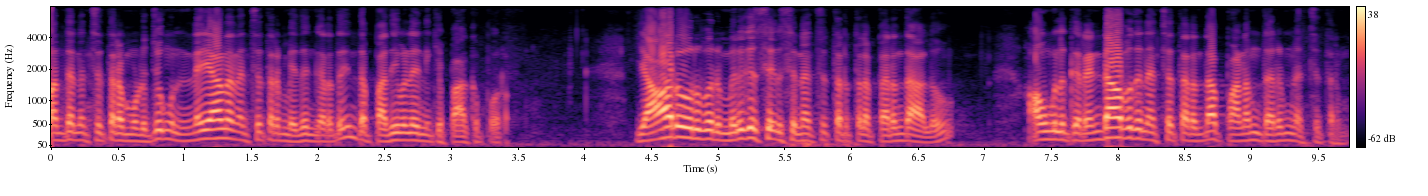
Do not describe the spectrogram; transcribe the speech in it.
பந்த நட்சத்திரம் முடிஞ்சு உங்கள் நிலையான நட்சத்திரம் எதுங்கிறத இந்த பதிவில் இன்றைக்கி பார்க்க போகிறோம் யார் ஒருவர் மிருகசீரிச நட்சத்திரத்தில் பிறந்தாலும் அவங்களுக்கு ரெண்டாவது நட்சத்திரம் தான் பணம் தரும் நட்சத்திரம்.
